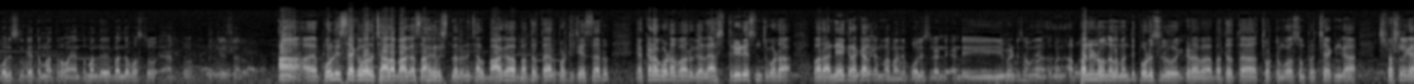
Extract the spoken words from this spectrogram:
పోలీసులకి అయితే మాత్రం ఎంతమంది బందోబస్తు ఏర్పాటు చేశారు? పోలీస్ శాఖ వారు చాలా బాగా సహకరిస్తున్నారని చాలా బాగా భద్రతా ఏర్పాట్లు చేశారు. ఎక్కడ కూడా వారు లాస్ట్ త్రీ డేస్ నుంచి కూడా వారు అనేక రకాలుగా ఎంతమంది పోలీసులు అండి అంటే ఈ ఈవెంట్ ఎంతమంది పన్నెండు వందల మంది పోలీసులు ఇక్కడ భద్రత చూడటం కోసం ప్రత్యేకంగా స్పెషల్గా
